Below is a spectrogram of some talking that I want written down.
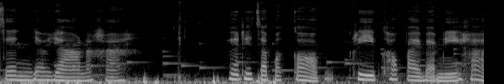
เส้นยาวๆนะคะ เพื่อที่จะประกอบครีบเข้าไปแบบนี้ค่ะ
